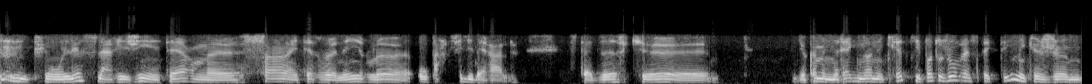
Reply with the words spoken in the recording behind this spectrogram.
puis on laisse la régie interne euh, sans intervenir là, au Parti libéral. C'est-à-dire que euh, il y a comme une règle non écrite qui n'est pas toujours respectée, mais que je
